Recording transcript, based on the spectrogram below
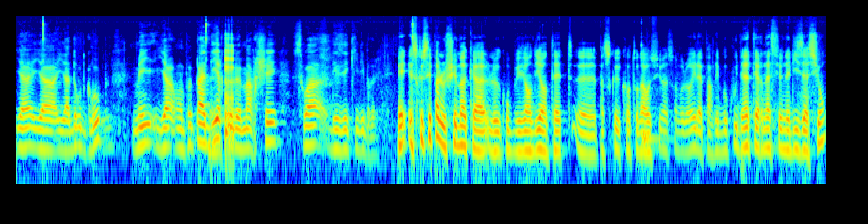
Il y a, d'autres groupes, mais on ne peut pas dire que le marché soit déséquilibré. est-ce que ce n'est pas le schéma qu'a le groupe Vivendi en tête? Euh, Parce que quand on a reçu Vincent Bolloré, il a parlé beaucoup d'internationalisation.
